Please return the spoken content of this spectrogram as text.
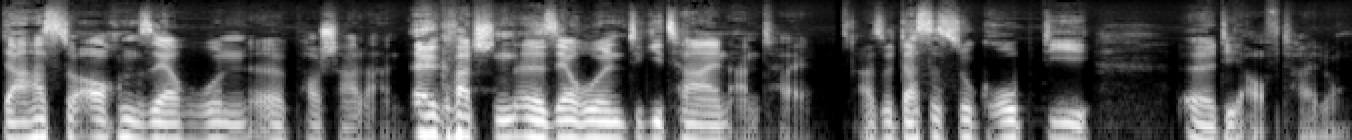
da hast du auch einen sehr hohen äh, Pauschal, äh, Quatsch, einen äh, sehr hohen digitalen Anteil. Also das ist so grob die, äh, die Aufteilung.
